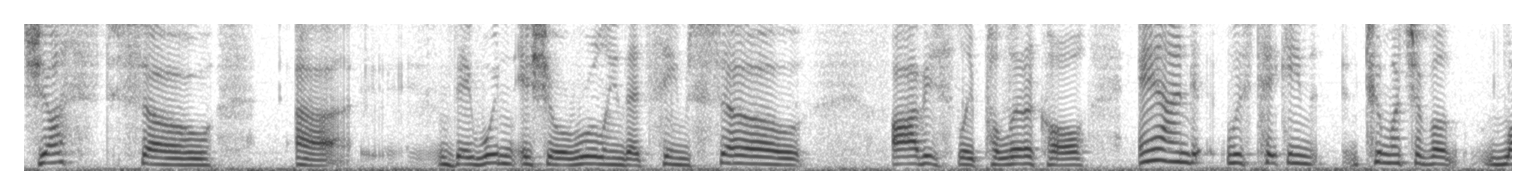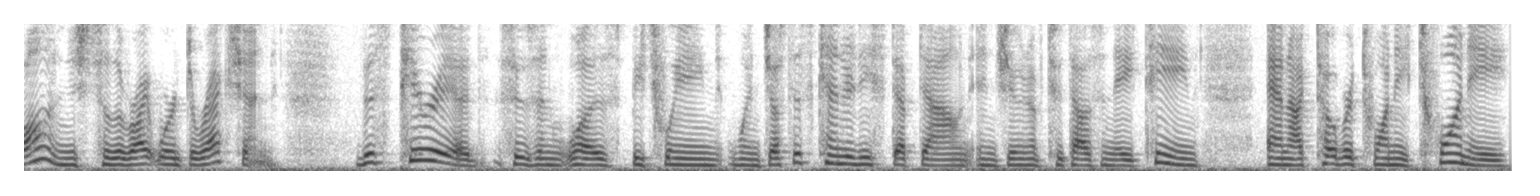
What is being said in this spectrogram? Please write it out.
just so. Uh, they wouldn't issue a ruling that seemed so obviously political, and was taking too much of a lunge to the rightward direction. This period, Susan, was between when Justice Kennedy stepped down in June of 2018 and October 2020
